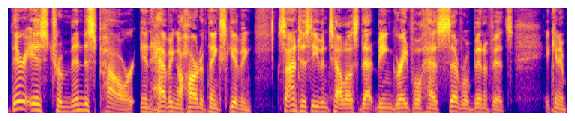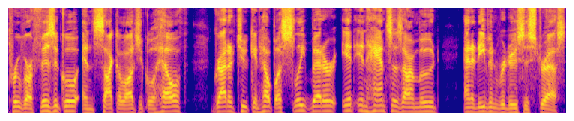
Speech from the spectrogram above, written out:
There is tremendous power in having a heart of thanksgiving. Scientists even tell us that being grateful has several benefits. It can improve our physical and psychological health. Gratitude can help us sleep better. It enhances our mood and it even reduces stress.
